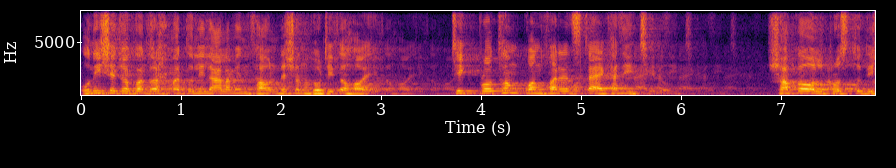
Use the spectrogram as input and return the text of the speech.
উনিশে যখন রহমাতুল্লিল আলমিন ফাউন্ডেশন গঠিত হয়, ঠিক প্রথম কনফারেন্সটা এখানেই ছিল। সকল প্রস্তুতি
